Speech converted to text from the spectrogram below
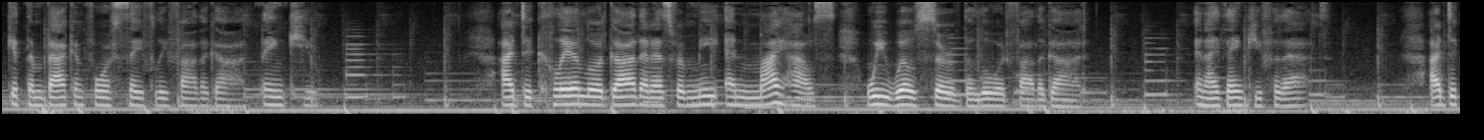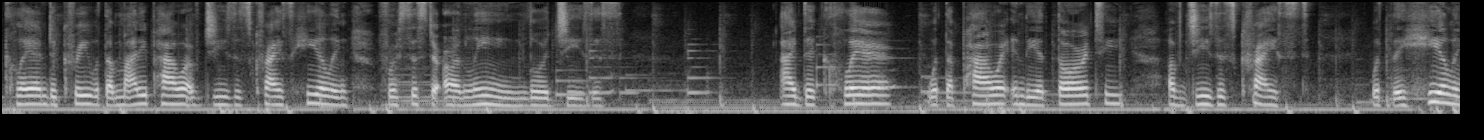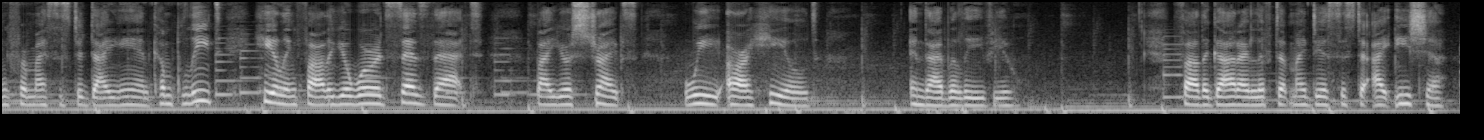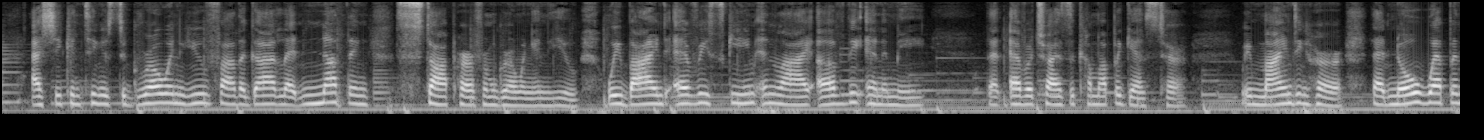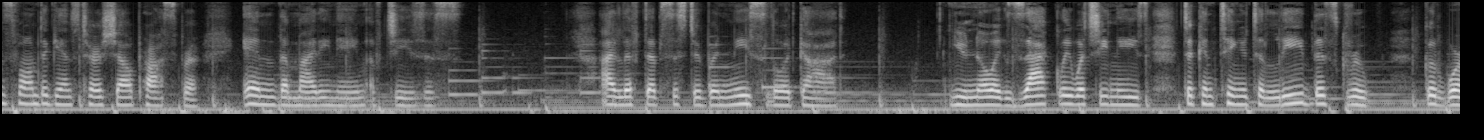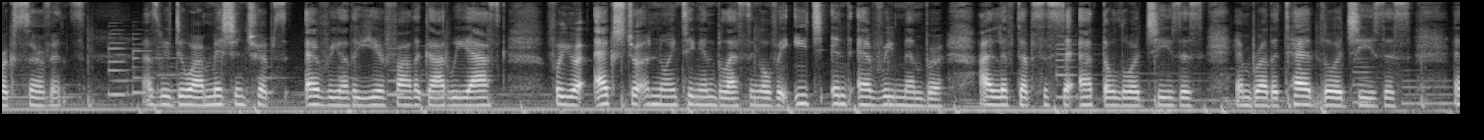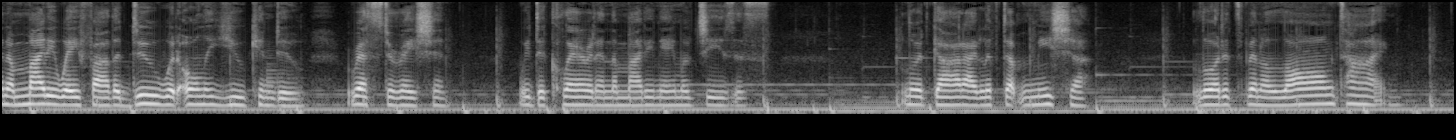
Get them back and forth safely, Father God. Thank you. I declare, Lord God, that as for me and my house, we will serve the Lord, Father God. And I thank you for that. I declare and decree with the mighty power of Jesus Christ healing for Sister Arlene, Lord Jesus. I declare with the power and the authority of Jesus Christ with the healing for my sister Diane. Complete healing, Father. Your word says that by your stripes we are healed, and I believe you. Father God, I lift up my dear sister Aisha as she continues to grow in you, Father God. Let nothing stop her from growing in you. We bind every scheme and lie of the enemy that ever tries to come up against her, reminding her that no weapons formed against her shall prosper in the mighty name of Jesus. I lift up Sister Bernice, Lord God. You know exactly what she needs to continue to lead this group, Good Work Servants. As we do our mission trips every other year, Father God, we ask for your extra anointing and blessing over each and every member. I lift up Sister Ethel, Lord Jesus, and Brother Ted, Lord Jesus. In a mighty way, Father, do what only you can do restoration we declare it in the mighty name of Jesus. Lord God, I lift up Misha. Lord, it's been a long time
